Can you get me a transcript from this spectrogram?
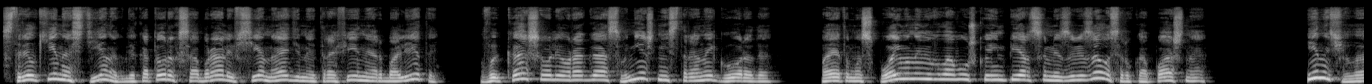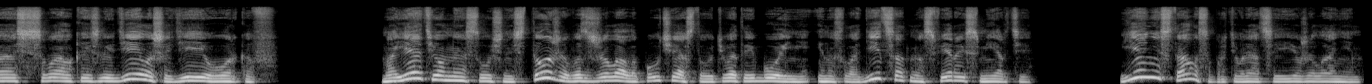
Стрелки на стенах, для которых собрали все найденные трофейные арбалеты, выкашивали врага с внешней стороны города, поэтому с пойманными в ловушку имперцами завязалась рукопашная. И началась свалка из людей, лошадей и орков. Моя темная сущность тоже возжелала поучаствовать в этой бойне и насладиться атмосферой смерти. Я не стала сопротивляться ее желаниям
